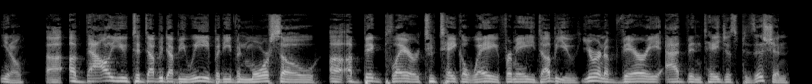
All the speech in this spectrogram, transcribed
you know, uh, a value to WWE, but even more so uh, a big player to take away from AEW, you're in a very advantageous position.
